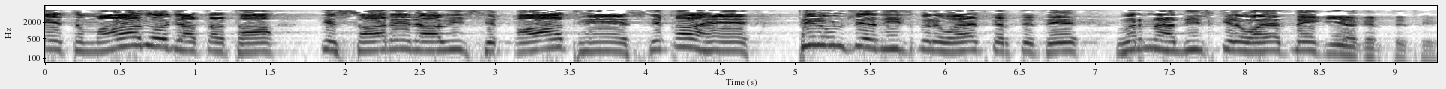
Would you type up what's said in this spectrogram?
اعتماد ہو جاتا تھا کہ سارے راوی سقات ہیں سقا ہیں، پھر ان سے حدیث کو روایت کرتے تھے، ورنہ حدیث کی روایت نہیں کیا کرتے تھے۔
